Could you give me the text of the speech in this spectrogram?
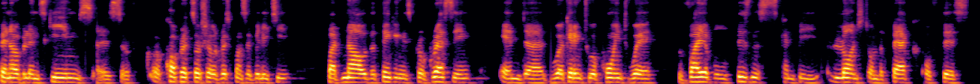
benevolent schemes, as sort of corporate social responsibility. But now the thinking is progressing, and uh, we're getting to a point where viable business can be launched on the back of this.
